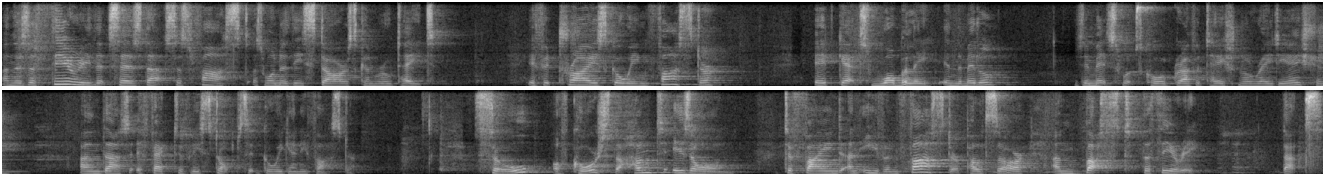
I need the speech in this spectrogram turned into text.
And there's a theory that says that's as fast as one of these stars can rotate. If it tries going faster, it gets wobbly in the middle. It emits what's called gravitational radiation, and that effectively stops it going any faster. So, of course, the hunt is on to find an even faster pulsar and bust the theory. That's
